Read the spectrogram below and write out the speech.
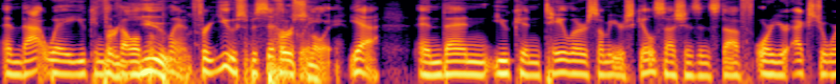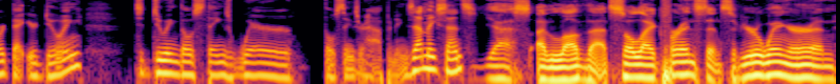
and that way you can For develop you. a plan for you specifically Personally. yeah and then you can tailor some of your skill sessions and stuff or your extra work that you're doing to doing those things where those things are happening does that make sense Yes, I love that. So, like for instance, if you're a winger and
